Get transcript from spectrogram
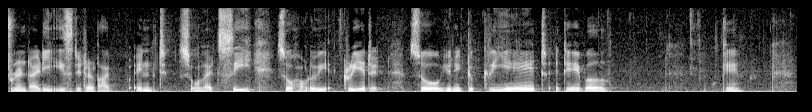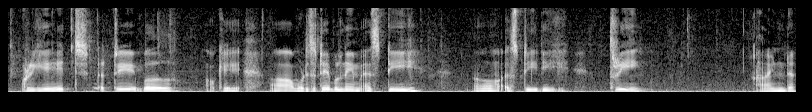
student ID id is data type int. So let's see. So how do we create it? So you need to create a table. Okay. Create a table. Okay. Uh, what is the table name? St uh, std3 and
